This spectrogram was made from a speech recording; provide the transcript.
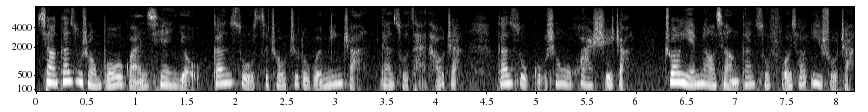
像甘肃省博物馆现有甘肃丝绸之路文明展、甘肃彩陶展、甘肃古生物化石展、庄严妙相甘肃佛教艺术展、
